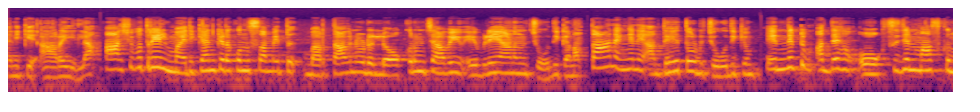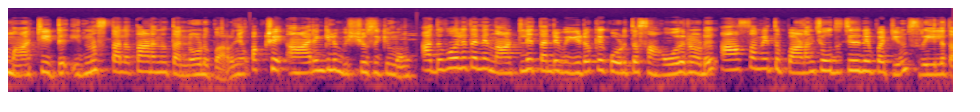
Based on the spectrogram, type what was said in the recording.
തനിക്ക് അറിയില്ല. ആശുപത്രിയിൽ മരിക്കാൻ കിടക്കുന്ന സമയത്ത് ഭർത്താവിനോട് ലോക്കറും ചാവയും എവിടെയാണെന്ന് ചോദിക്കണം. താൻ എങ്ങനെ അദ്ദേഹത്തോട് ചോദിക്കും? എന്നിട്ടും അദ്ദേഹം ഓക്സിജൻ മാസ്ക് മാറ്റിയിട്ട് ഇന്ന സ്ഥലത്താണെന്ന് തന്നോട് പറഞ്ഞു. പക്ഷെ ആരെങ്കിലും വിശ്വസിക്കുമോ? അതുപോലെ തന്നെ നാട്ടിലെ തന്റെ വീടൊക്കെ കൊടുത്ത സഹോദരനോട് ആ സമയത്ത് പണം ചോദിച്ചതിനെ പറ്റിയും ശ്രീലത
